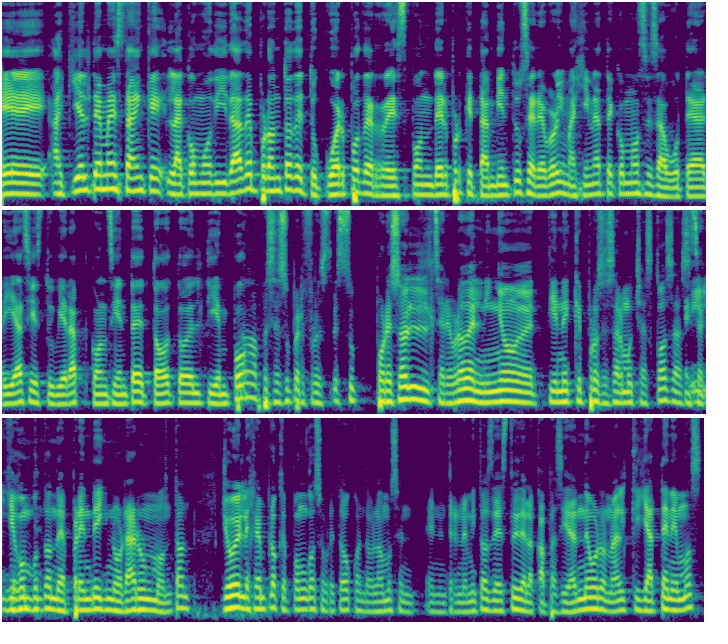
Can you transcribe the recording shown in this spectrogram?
eh, aquí el tema está en que la comodidad de pronto de tu cuerpo de responder, porque también tu cerebro, imagínate cómo se sabotearía si estuviera consciente de todo todo el tiempo. No, pues es súper Por eso el cerebro del niño eh, tiene que procesar muchas cosas y llega un punto donde aprende a ignorar un montón. Yo el ejemplo que pongo, sobre todo cuando hablamos en, en entrenamientos de esto y de la capacidad neuronal que ya tenemos,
